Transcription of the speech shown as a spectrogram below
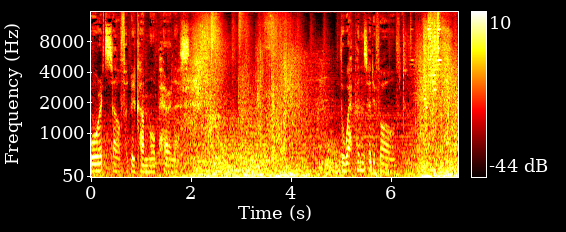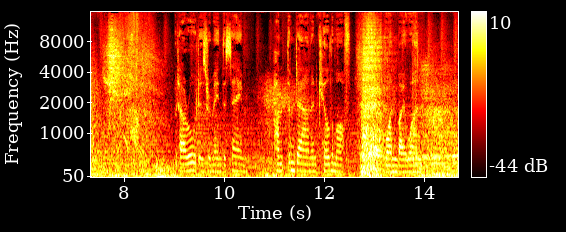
war itself had become more perilous. The weapons had evolved. But our orders remained the same hunt them down and kill them off, one by one.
